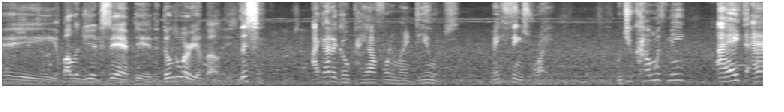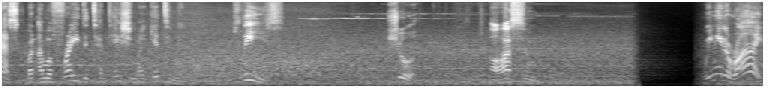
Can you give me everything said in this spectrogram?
Hey, apology accepted. Don't worry about it. Listen, I gotta go pay off one of my dealers. Make things right. Would you come with me? I hate to ask, but I'm afraid the temptation might get to me. Please. Sure. Awesome. We need a ride.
